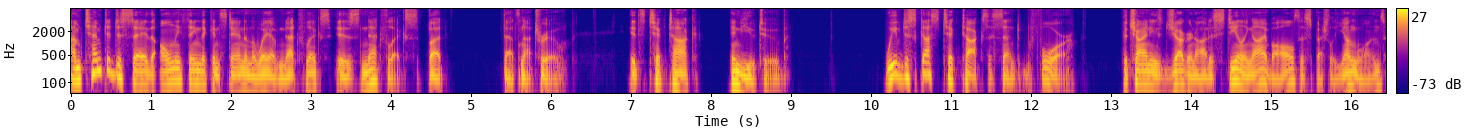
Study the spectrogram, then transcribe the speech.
I'm tempted to say the only thing that can stand in the way of Netflix is Netflix, but that's not true. It's TikTok and YouTube. We've discussed TikTok's ascent before. The Chinese juggernaut is stealing eyeballs, especially young ones,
